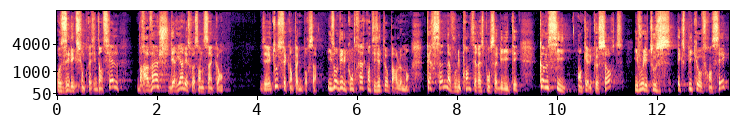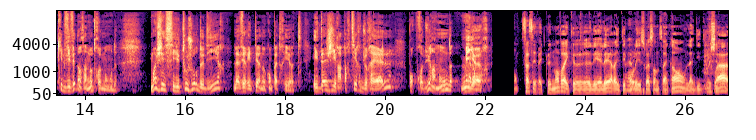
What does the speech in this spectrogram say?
aux élections présidentielles, bravache derrière les 65 ans. Ils avaient tous fait campagne pour ça. Ils ont dit le contraire quand ils étaient au Parlement. Personne n'a voulu prendre ses responsabilités. Comme si, en quelque sorte, ils voulaient tous expliquer aux Français qu'ils vivaient dans un autre monde. Moi, j'ai essayé toujours de dire la vérité à nos compatriotes et d'agir à partir du réel pour produire un monde meilleur. Bon, ça c'est factuellement vrai que les LR étaient pour les 65 ans, on l'a dit dix fois. À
